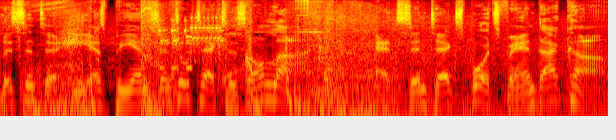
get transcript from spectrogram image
Listen to ESPN Central Texas online at centexsportsfan.com.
